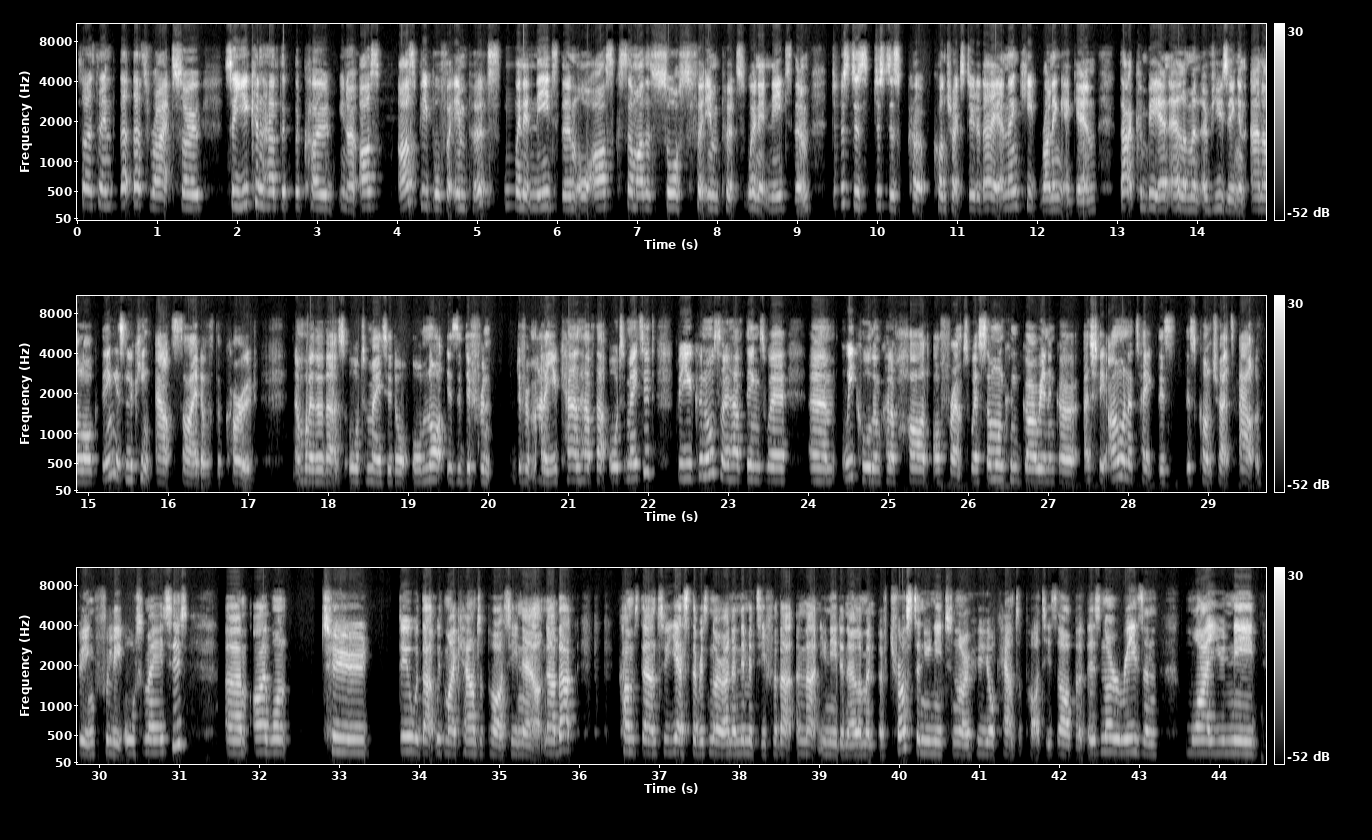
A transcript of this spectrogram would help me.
So I was saying that that's right. So so you can have the, the code, you know, ask ask people for inputs when it needs them, or ask some other source for inputs when it needs them, just as just as co contracts do today, and then keep running again. That can be an element of using an analog thing. It's looking outside of the code, and whether that's automated or, or not is a different different matter. You can have that automated, but you can also have things where um, we call them kind of hard off ramps, where someone can go in and go, actually, I want to take this this contract out of being fully automated. Um, I want to deal with that with my counterparty now. Now that comes down to yes, there is no anonymity for that, and that you need an element of trust, and you need to know who your counterparties are. But there's no reason why you need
